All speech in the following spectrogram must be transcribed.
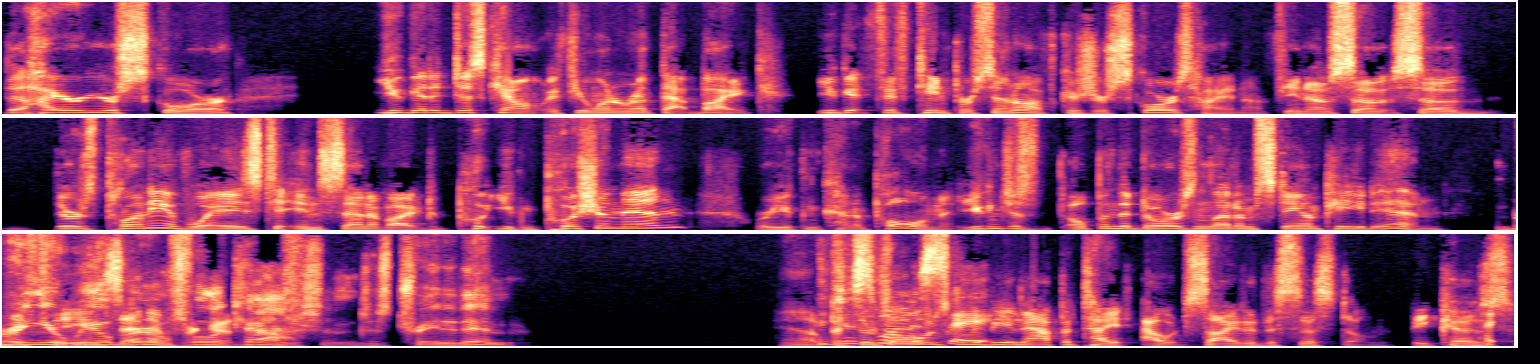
the higher your score, you get a discount if you want to rent that bike. You get 15% off because your score is high enough, you know? So, so there's plenty of ways to incentivize to put, you can push them in or you can kind of pull them in. You can just open the doors and let them stampede in. Bring If your the wheelbarrow full of good enough. cash and just trade it in. Yeah, I but there's wanna always going to be an appetite outside of the system because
